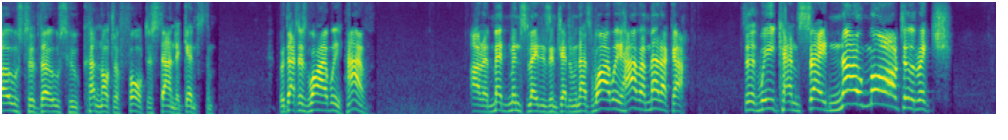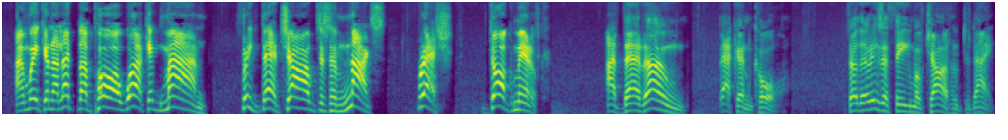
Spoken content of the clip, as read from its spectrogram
pose to those who cannot afford to stand against them. But that is why we have our amendments, ladies and gentlemen. That's why we have America, so that we can say no more to the rich, and we can let the poor working man treat their child to some nice, fresh dog milk at their own beck and call. So there is a theme of childhood today,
